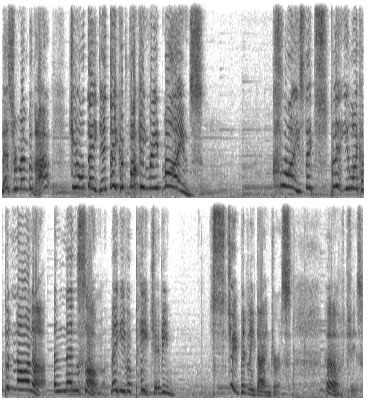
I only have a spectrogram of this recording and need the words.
Let's remember that. Do you know what they did? They could fucking read minds! Christ, they'd split you like a banana! And then some. Maybe even peach. It'd be stupidly dangerous. Oh, jeez.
